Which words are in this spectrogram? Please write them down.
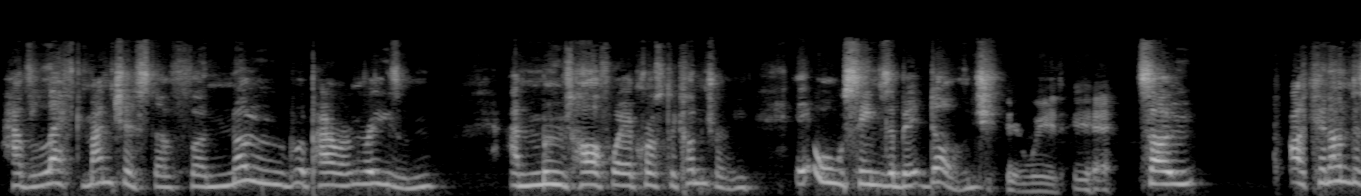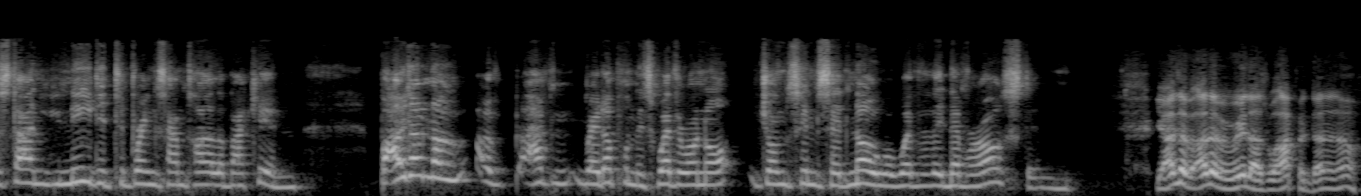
have left Manchester for no apparent reason and moved halfway across the country. It all seems a bit dodge. A bit weird. Yeah, So I can understand you needed to bring Sam Tyler back in, But I don't know. I I haven't read up on this whether or not John Sims said no or whether they never asked him. Yeah, I never, I never realized what happened. I don't know.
